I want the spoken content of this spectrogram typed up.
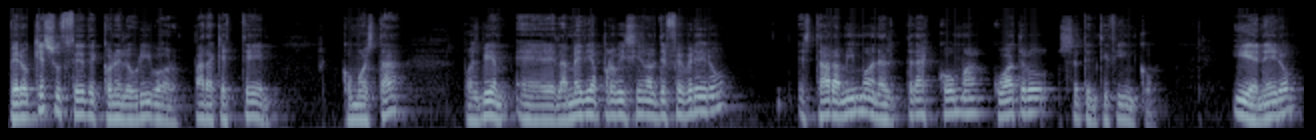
Pero ¿qué sucede con el Euribor para que esté como está? Pues bien, eh, la media provisional de febrero está ahora mismo en el 3,475 y enero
